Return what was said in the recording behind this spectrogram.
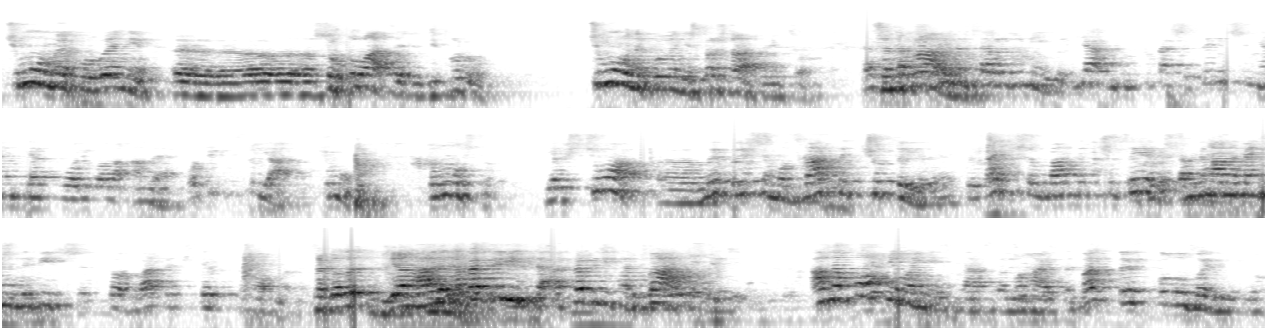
Чому ми повинні е, е, сортувати дітвору? Чому вони повинні страждати від цього? Це. Ми це розуміємо. Я, по-перше, це рішення не я створювала, але хочу відстояти. Чому? Тому що якщо е, ми пишемо 24, ти знаєш, що 24, там нема не менше, не більше, то 24 встановлено. Але я Але тепер дивіться, а тепер дивіться, 20. А наповнюваність нас вимагається 23 з половиною.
